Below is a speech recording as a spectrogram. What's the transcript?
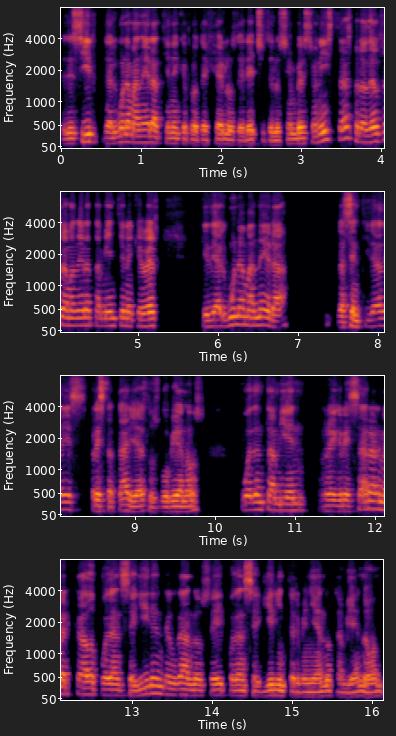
Es decir, de alguna manera tienen que proteger los derechos de los inversionistas, pero de otra manera también tiene que ver que de alguna manera las entidades prestatarias, los gobiernos, pueden también regresar al mercado, puedan seguir endeudándose y puedan seguir interviniendo también, ¿no?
